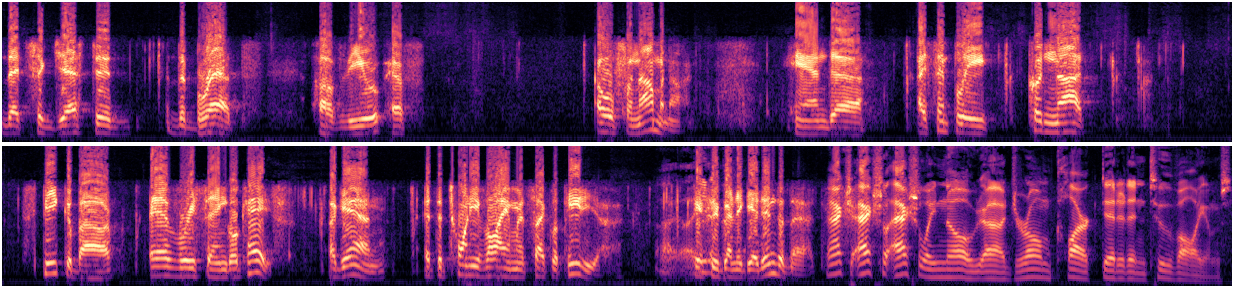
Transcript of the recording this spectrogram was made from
that suggested the breadth of the UFO phenomenon. And uh, I simply could not speak about every single case. Again, at the 20 volume encyclopedia, if you're going to get into that. Actually, actually, actually, no. Uh, Jerome Clark did it in two volumes.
